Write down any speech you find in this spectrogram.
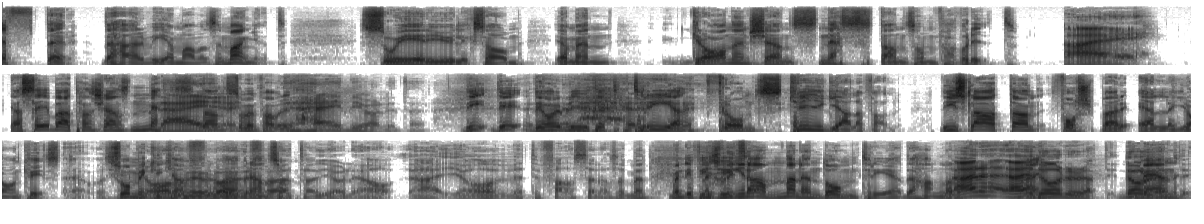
Efter det här VM-avancemanget så är det ju liksom, ja men, Granen känns nästan som favorit. Nej. Jag säger bara att han känns nästan Nej, som en favorit. Nej det gör det inte. Det, det, det har ju blivit ett trefrontskrig i alla fall. Det är Zlatan, Forsberg eller Granqvist. Så mycket kan vi väl vara överens om. Att gör det. Ja, jag vet inte fasen alltså. Men, men det finns men ju ingen annan än de tre det handlar om. Nej, nej, nej. då har du rätt. Då men rätt.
